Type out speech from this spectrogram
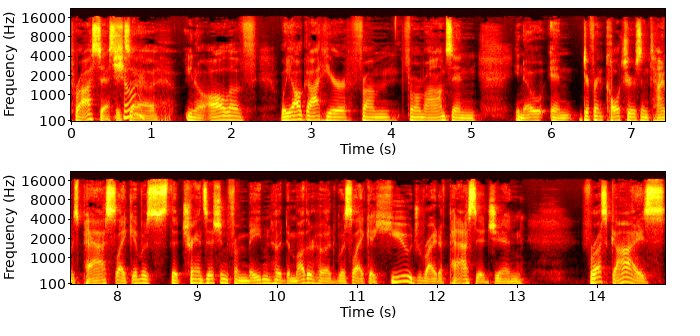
process. It's sure. uh, you know, all of we all got here from from our moms and you know, in different cultures and times past, like it was the transition from maidenhood to motherhood was like a huge rite of passage. And for us guys,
